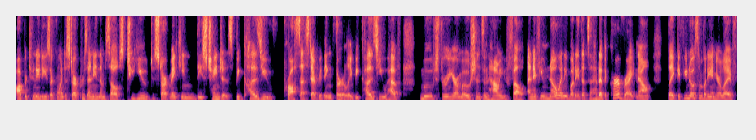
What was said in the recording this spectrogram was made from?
opportunities are going to start presenting themselves to you to start making these changes because you've processed everything thoroughly, because you have moved through your emotions and how you felt. And if you know anybody that's ahead of the curve right now, like if you know somebody in your life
